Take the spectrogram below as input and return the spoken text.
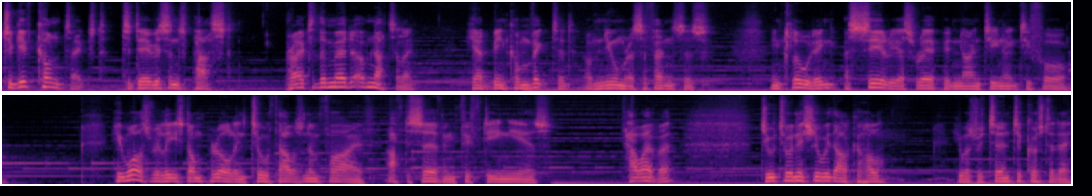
To give context to Davison's past, prior to the murder of Natalie, he had been convicted of numerous offences, including a serious rape in 1984. He was released on parole in 2005 after serving 15 years. However, due to an issue with alcohol, he was returned to custody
